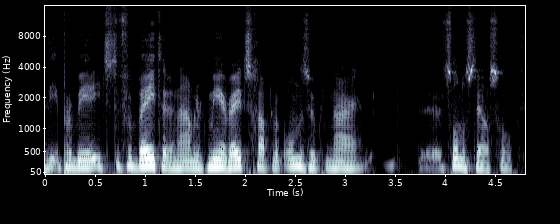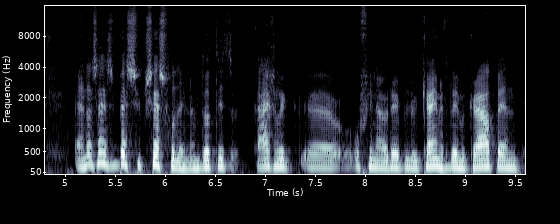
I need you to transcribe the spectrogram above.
die proberen iets te verbeteren, namelijk meer wetenschappelijk onderzoek naar het zonnestelsel. En daar zijn ze best succesvol in, omdat dit eigenlijk, uh, of je nou republikein of democraat bent,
